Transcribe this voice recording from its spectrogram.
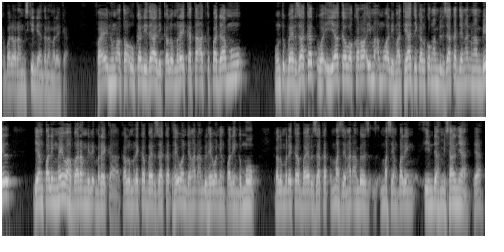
kepada orang miskin di antara mereka. Fa inhum ata'uka lidzalik kalau mereka taat kepadamu untuk bayar zakat wa iyyaka wa qara'ima amwalihim. Hati-hati kalau kau ngambil zakat jangan ngambil yang paling mewah barang milik mereka. Kalau mereka bayar zakat hewan jangan ambil hewan yang paling gemuk. Kalau mereka bayar zakat emas jangan ambil emas yang paling indah misalnya ya.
